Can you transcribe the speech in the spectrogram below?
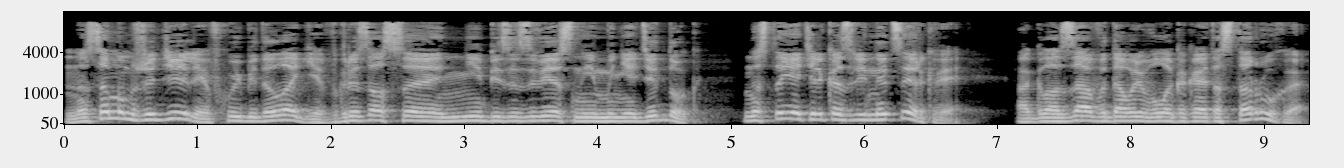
На самом же деле в хуй бедолаги вгрызался небезызвестный мне дедок, настоятель козлиной церкви, а глаза выдавливала какая-то старуха,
